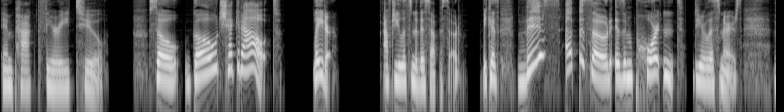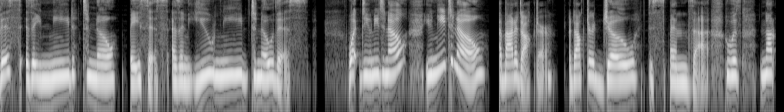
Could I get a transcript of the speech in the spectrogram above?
impact theory too. So go check it out later after you listen to this episode because this episode is important, dear listeners. This is a need to know basis, as in, you need to know this. What do you need to know? You need to know about a doctor, a Dr. Joe Dispenza, who is not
